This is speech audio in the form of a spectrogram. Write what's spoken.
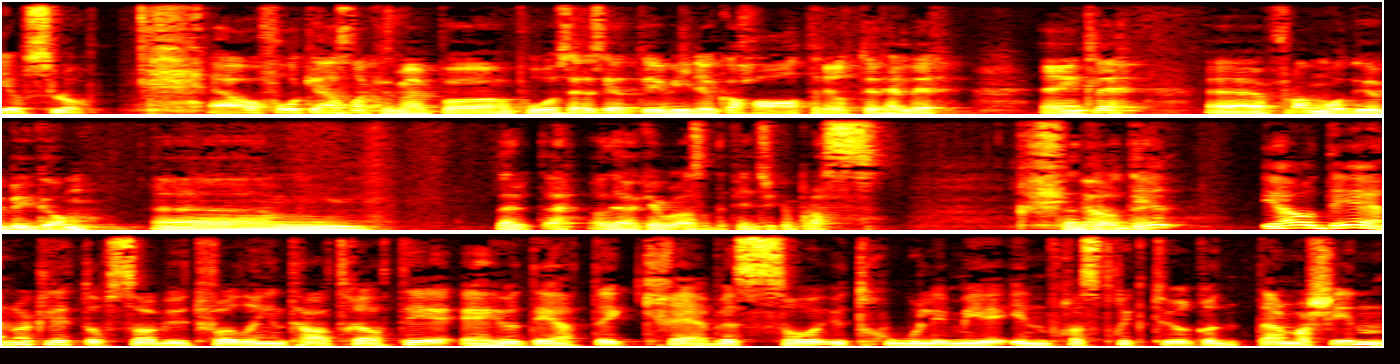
i Oslo. Ja, og folk jeg har snakket med på, på OC sier at de vil jo ikke ha A380 heller, egentlig. Eh, for da må de jo bygge om der ute. Og det, ikke, altså, det finnes jo ikke plass. Ja, det, ja, og det er nok litt også av utfordringen til A380, er jo det at det kreves så utrolig mye infrastruktur rundt den maskinen.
